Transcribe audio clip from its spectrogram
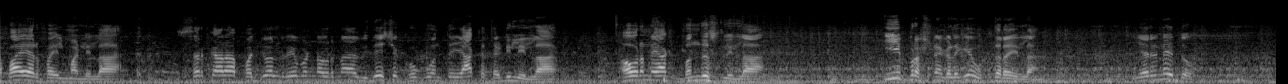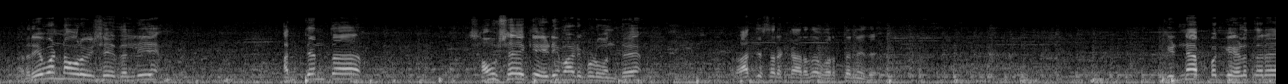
ಎಫ್ ಐ ಆರ್ ಫೈಲ್ ಮಾಡಲಿಲ್ಲ? ಸರ್ಕಾರ ಪ್ರಜ್ವಲ್ ರೇವಣ್ಣವ್ರನ್ನ ವಿದೇಶಕ್ಕೆ ಹೋಗುವಂತೆ ಯಾಕೆ ತಡಿಲಿಲ್ಲ? ಅವರನ್ನು ಯಾಕೆ ಬಂಧಿಸಲಿಲ್ಲ? ಈ ಪ್ರಶ್ನೆಗಳಿಗೆ ಉತ್ತರ ಇಲ್ಲ. ಎರಡನೇದು ರೇವಣ್ಣವರ ವಿಷಯದಲ್ಲಿ ಅತ್ಯಂತ ಸಂಶಯಕ್ಕೆ ಎಡೆ ಮಾಡಿಕೊಡುವಂತೆ ರಾಜ್ಯ ಸರ್ಕಾರದ ವರ್ತನೆ ಇದೆ. ಕಿಡ್ನ್ಯಾಪ್ ಬಗ್ಗೆ ಹೇಳ್ತಾರೆ,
